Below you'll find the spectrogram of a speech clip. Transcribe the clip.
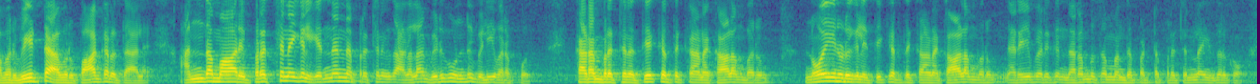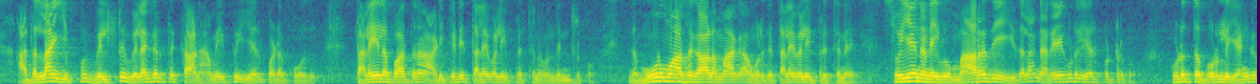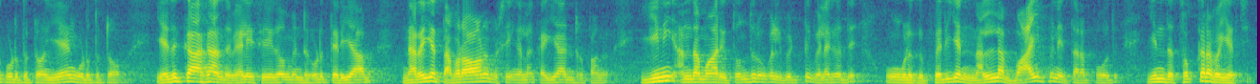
அவர் வீட்டை அவர் பார்க்குறதால அந்த மாதிரி பிரச்சனைகள் என்னென்ன பிரச்சனைகள் அதெல்லாம் விடுகொண்டு வெளியே வரப்போகுது கடன் பிரச்சனை தீர்க்கத்துக்கான காலம் வரும். நோய் நொடிகளை தீர்க்கறதுக்கான காலம் வரும். நிறைய பேருக்கு நரம்பு சம்பந்தப்பட்ட பிரச்சனைலாம் இருந்திருக்கும். அதெல்லாம் இப்போ விட்டு விலகிறதுக்கான அமைப்பு ஏற்பட போகுது. தலையில் பார்த்தோன்னா அடிக்கடி தலைவலி பிரச்சனை வந்துட்டு இருக்கும். இந்த மூணு மாத காலமாக அவங்களுக்கு தலைவலி பிரச்சனை சுய நினைவு மறதி இதெல்லாம் நிறைய கூட ஏற்பட்டிருக்கும். கொடுத்த பொருள் எங்கே கொடுத்துட்டோம் ஏன் கொடுத்துட்டோம் எதுக்காக அந்த வேலை செய்தோம் என்று கூட தெரியாமல் நிறைய தவறான விஷயங்கள்லாம் கையாண்டிருப்பாங்க. இனி அந்த மாதிரி தொந்தரவுகள் விட்டு விலகுது உங்களுக்கு பெரிய நல்ல வாய்ப்பினை தரப்போகுது. இந்த சொக்கர பயிற்சி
